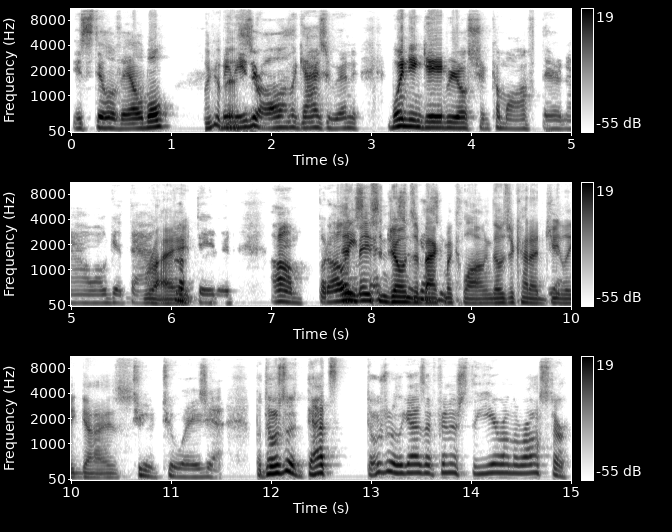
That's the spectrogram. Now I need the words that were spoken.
is still available. I mean, this. these are all the guys who ended. Wenyen Gabriel should come off there now. I'll get that right. updated. Um, but all and these Mason Jones and Mac McClung, those are kind of G yeah, League guys. Two two ways, yeah. But those are that's those were the guys that finished the year on the roster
